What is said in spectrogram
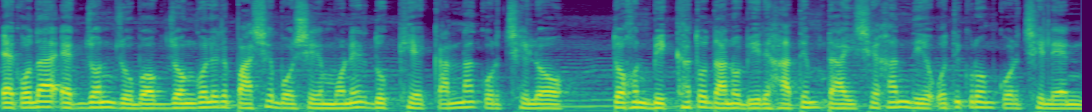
একদা একজন যুবক জঙ্গলের পাশে বসে মনের দুঃখে কান্না করছিল। তখন বিখ্যাত দানবীর হাতেম তাই সেখান দিয়ে অতিক্রম করছিলেন।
